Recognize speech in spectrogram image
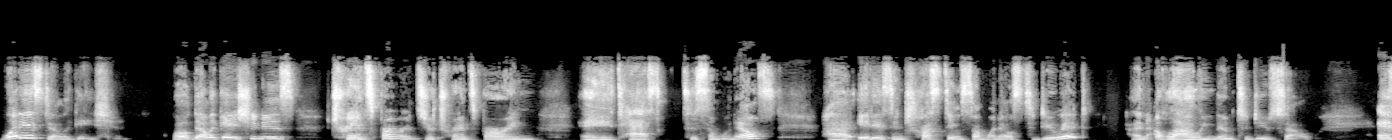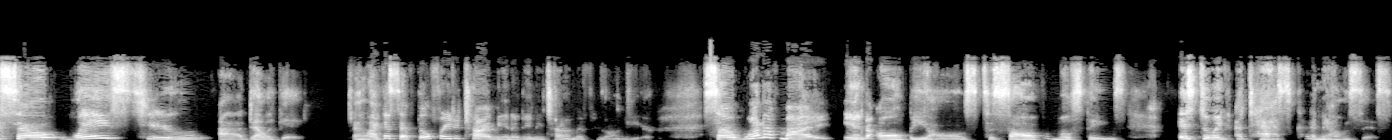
What is delegation? Well, delegation is transference. You're transferring a task to someone else. Uh, it is entrusting someone else to do it and allowing them to do so. And so, ways to uh, delegate. And like I said, feel free to chime in at any time if you're on here. So, one of my end all be alls to solve most things is doing a task analysis.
